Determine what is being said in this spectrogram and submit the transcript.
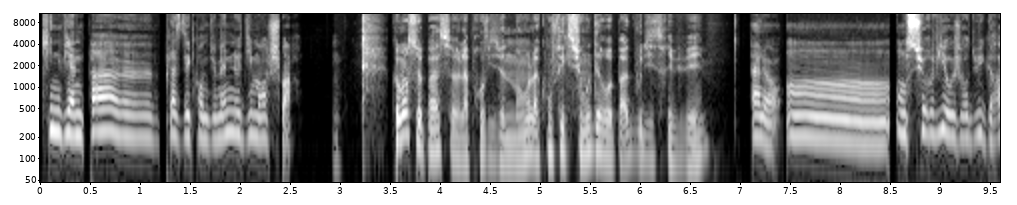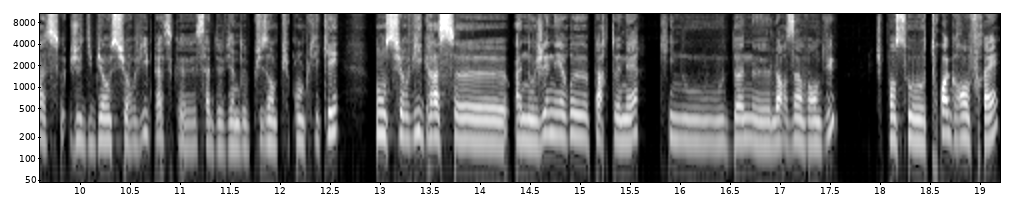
qui ne viennent pas place des Comptes du Maine le dimanche soir. Comment se passe l'approvisionnement, la confection des repas que vous distribuez? Alors, on, survit aujourd'hui grâce, je dis bien on survit parce que ça devient de plus en plus compliqué, on survit grâce euh, à nos généreux partenaires qui nous donnent euh, leurs invendus. Je pense aux trois grands frais,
